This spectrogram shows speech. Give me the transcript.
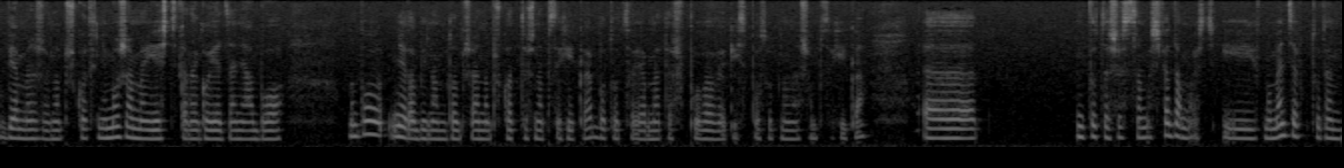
wiemy, że na przykład nie możemy jeść danego jedzenia, bo, no bo nie robi nam dobrze, na przykład też na psychikę, bo to, co jemy, też wpływa w jakiś sposób na naszą psychikę, e, to też jest samoświadomość. I w momencie, w którym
